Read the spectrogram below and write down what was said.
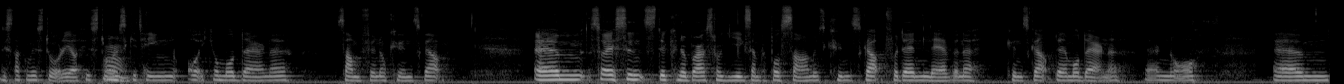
snakker om historie, og historiske mm. ting, og ikke om moderne samfunn og kunnskap. Um, så jeg syns det kunne bare stå gi eksempler på samisk kunnskap, for det er en levende kunnskap. Det er moderne. Det er nå. Um,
